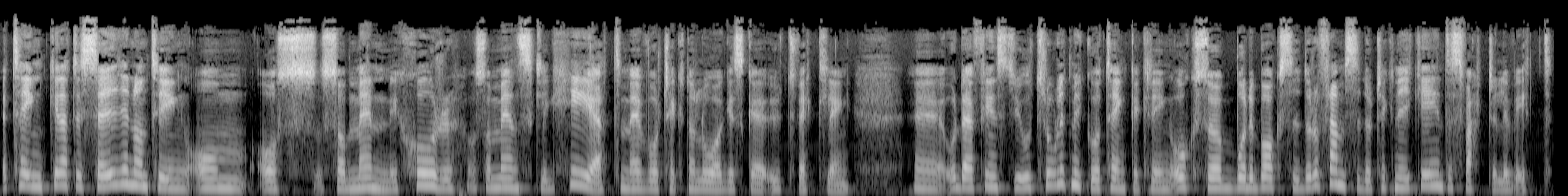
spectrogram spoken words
jag tänker att det säger någonting om oss som människor och som mänsklighet med vår teknologiska utveckling. Eh, och där finns det ju otroligt mycket att tänka kring. Också både baksidor och framsidor. Teknik är inte svart eller vitt.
